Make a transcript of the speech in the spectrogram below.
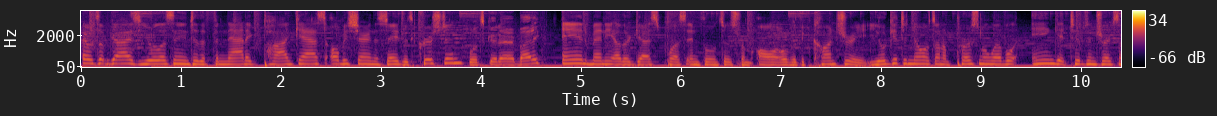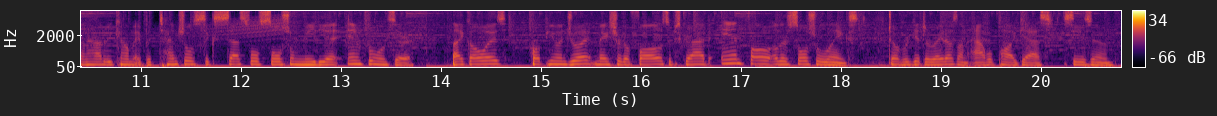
Hey, what's up, guys? You are listening to the Fanatic Podcast. I'll be sharing the stage with Christian What's good, everybody? and many other guests plus influencers from all over the country. You'll get to know us on a personal level and get tips and tricks on how to become a potential successful social media influencer. Like always, hope you enjoy. Make sure to follow, subscribe, and follow other social links. Don't forget to rate us on Apple Podcasts. See you soon.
